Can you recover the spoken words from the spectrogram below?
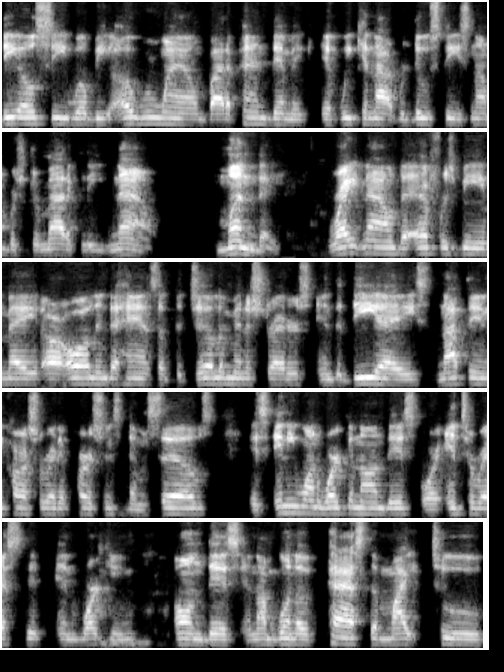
DOC will be overwhelmed by the pandemic if we cannot reduce these numbers dramatically now, Monday. Right now, the efforts being made are all in the hands of the jail administrators and the DAs, not the incarcerated persons themselves. Is anyone working on this or interested in working on this? And I'm going to pass the mic to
